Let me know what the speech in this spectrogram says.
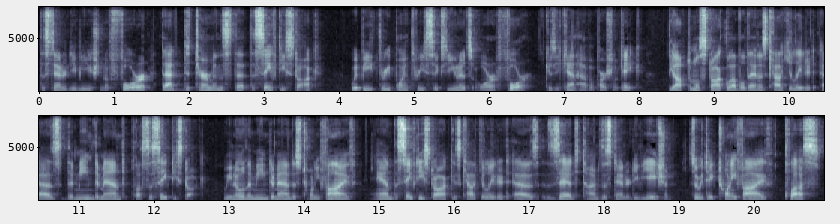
the standard deviation of 4, that determines that the safety stock would be 3.36 units or 4, because you can't have a partial cake. The optimal stock level then is calculated as the mean demand plus the safety stock. We know the mean demand is 25, and the safety stock is calculated as Z times the standard deviation. So we take 25 plus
